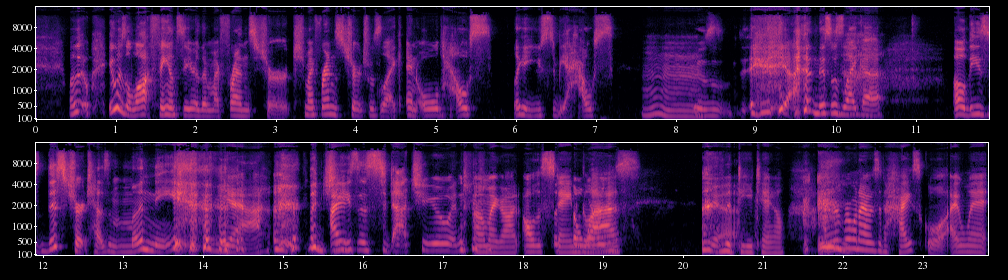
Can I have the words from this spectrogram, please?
well, it- it was a lot fancier than my friend's church. My friend's church was like an old house. Like it used to be a house. Mm. It was yeah, and this was like a oh these this church has money. yeah. the Jesus statue and Oh my god, all the stained thorns. glass. Yeah. the detail. I remember when I was in high school, I went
